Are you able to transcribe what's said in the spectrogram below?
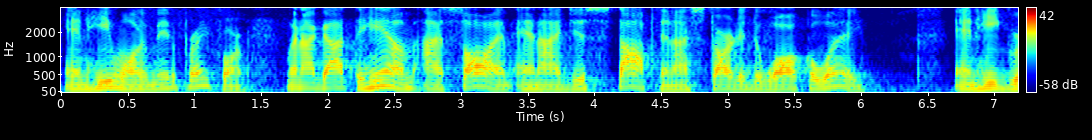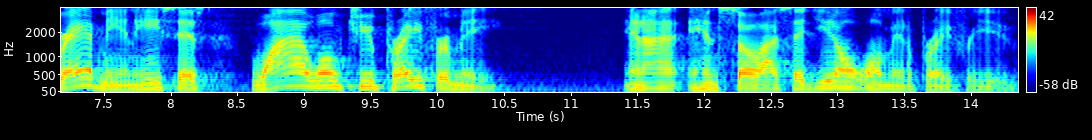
and he wanted me to pray for him. When I got to him, I saw him and I just stopped and I started to walk away. And he grabbed me and he says, Why won't you pray for me? And I and so I said, You don't want me to pray for you.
